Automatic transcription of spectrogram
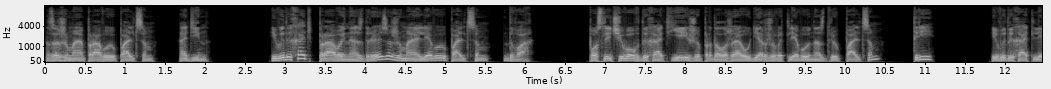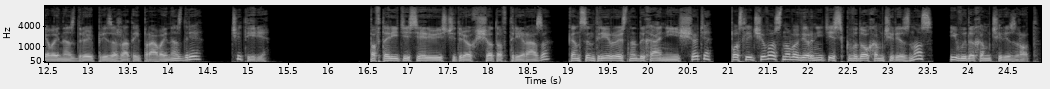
зажимая правую пальцем, 1, и выдыхать правой ноздрёй, зажимая левую пальцем, 2, после чего вдыхать ей же, продолжая удерживать левую ноздрю пальцем, 3, и выдыхать левой ноздрёй при зажатой правой ноздре 4. Повторите серию из четырех счетов три раза, концентрируясь на дыхании и счете, после чего снова вернитесь к вдохам через нос и выдохам через рот.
